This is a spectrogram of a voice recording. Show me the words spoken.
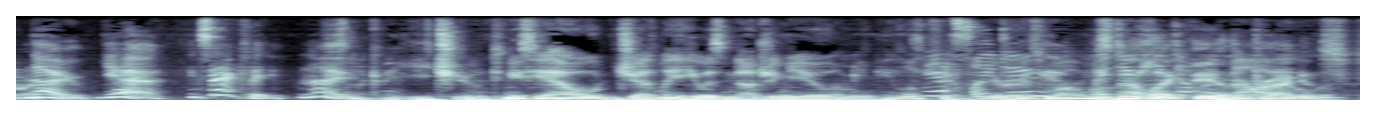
no, yeah, exactly. No. He's not gonna eat you. Didn't you see how gently he was nudging you? I mean, he loves Yes, you. I You're do. his mama. I It's not he like the other know. dragons.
